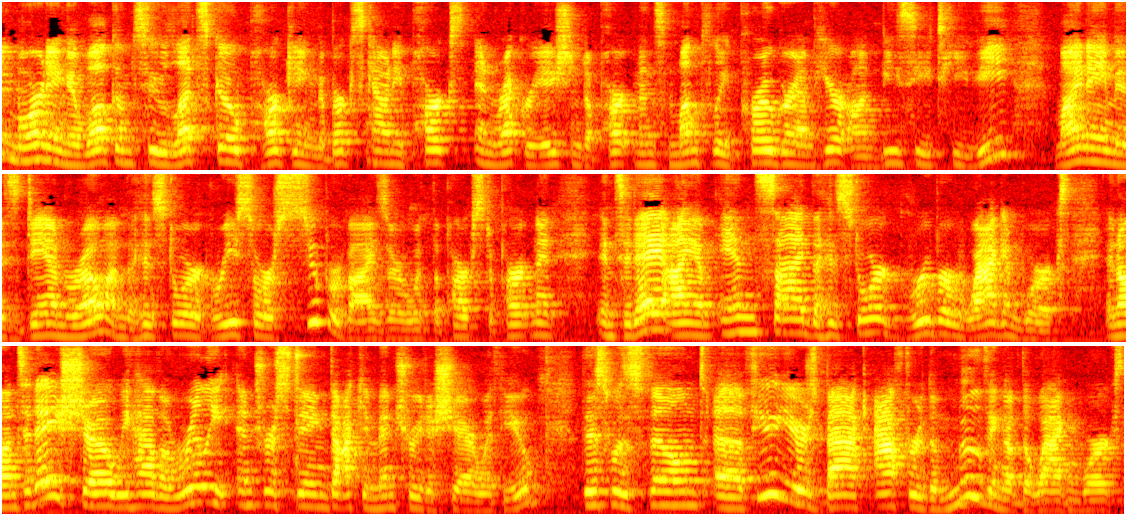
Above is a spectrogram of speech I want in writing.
Good morning and welcome to Let's Go Parking, the Berks County Parks and Recreation Department's monthly program here on BCTV. My name is Dan Roe. I'm the Historic Resource Supervisor with the Parks Department. And today I am inside the historic Gruber Wagon Works. And on today's show, we have a really interesting documentary to share with you. This was filmed a few years back after the moving of the Wagon Works,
